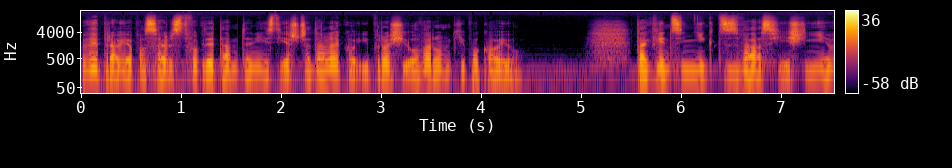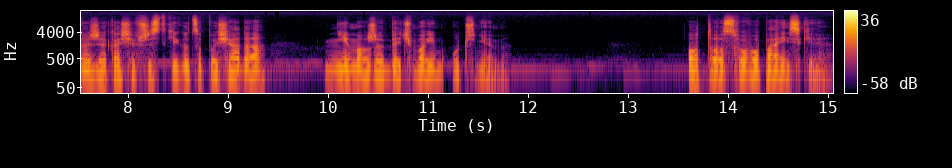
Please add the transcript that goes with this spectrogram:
wyprawia poselstwo, gdy tamten jest jeszcze daleko i prosi o warunki pokoju. Tak więc nikt z was, jeśli nie wyrzeka się wszystkiego, co posiada, nie może być moim uczniem. Oto słowo Pańskie.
